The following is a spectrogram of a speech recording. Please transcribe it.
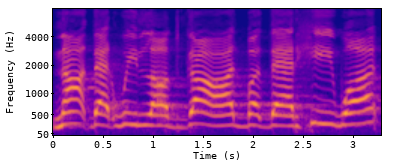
not that we loved God, but that he what?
